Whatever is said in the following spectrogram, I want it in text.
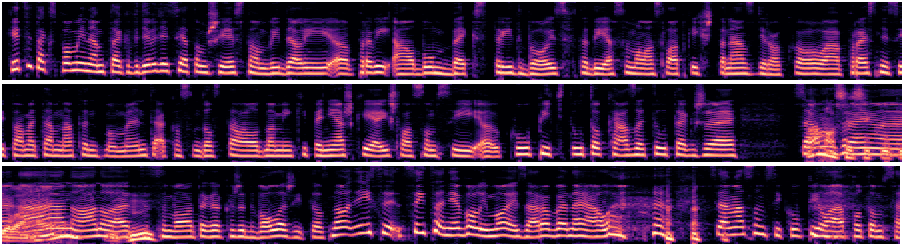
Keď si tak spomínam, tak v 96. vydali e, prvý album Backstreet Boys, vtedy ja som mala sladkých 14 rokov a presne si pamätám na ten moment, ako som dostala od maminky peniažky a išla som si e, kúpiť túto kazetu, takže Sama si si kúpila, Áno, áno, mm-hmm. to som mala tak akože dôležitosť. No, síce neboli moje zarobené, ale sama som si kúpila a potom sa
